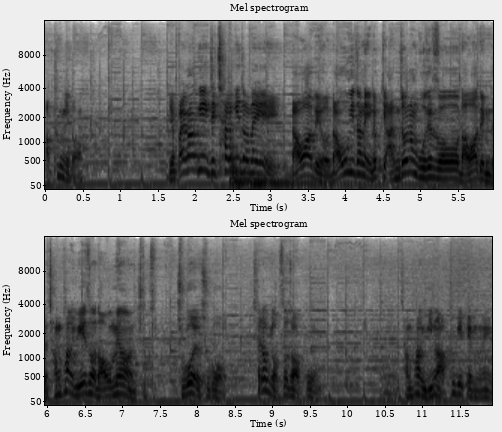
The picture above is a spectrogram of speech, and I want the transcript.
아픕니다. 이제 빨간 게이지 차기 전에 나와야 돼요. 나오기 전에 이렇게 안전한 곳에서 나와야 됩니다. 장판 위에서 나오면 죽, 죽어요, 죽어. 체력이 없어져갖고. 어, 장판 위는 아프기 때문에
